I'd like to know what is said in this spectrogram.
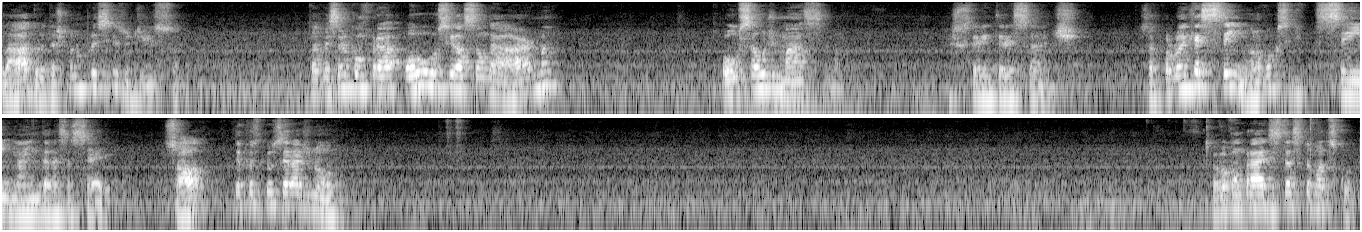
lá, doido. Acho que eu não preciso disso. Tava pensando em comprar ou oscilação da arma ou saúde máxima. Acho que seria interessante. Só que o problema é que é 100, eu não vou conseguir 100 ainda nessa série. Só depois que eu zerar de novo. Eu vou comprar a distância do modo escuta.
